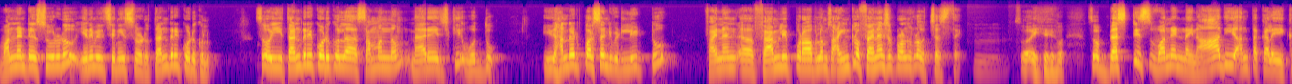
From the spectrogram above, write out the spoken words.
One అంటే సూర్యుడు ఎనిమిది శనీశ్వరుడు తండ్రి కొడుకులు. సో ఈ తండ్రి కొడుకుల సంబంధం మ్యారేజ్కి వద్దు. ఇది hundred percent would lead to finance family problems. ఆ ఇంట్లో ఫైనాన్షియల్ ప్రాబ్లమ్స్ కూడా వచ్చేస్తాయి. So so best is one and nine. ఆది అంత కలయిక.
